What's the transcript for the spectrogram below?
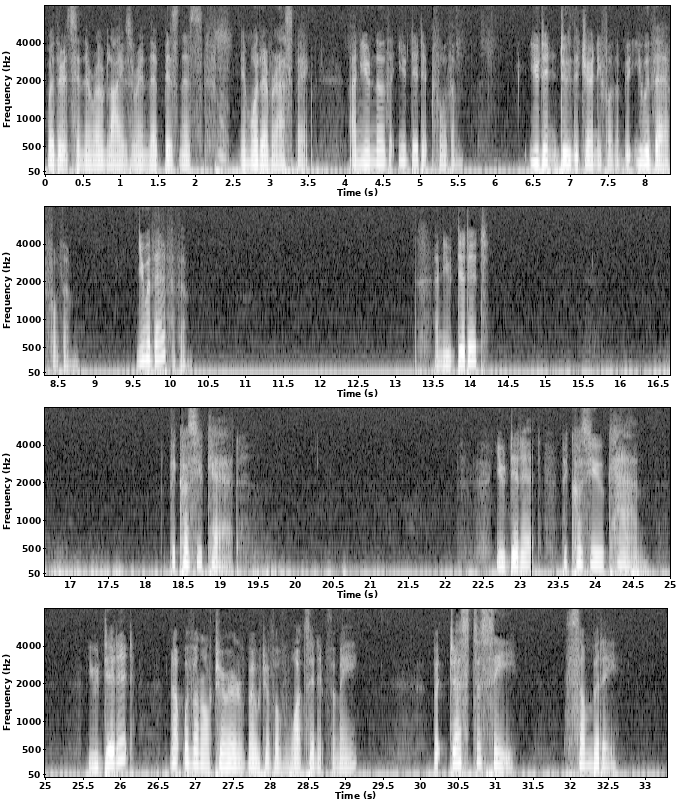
whether it's in their own lives or in their business, in whatever aspect, and you know that you did it for them. You didn't do the journey for them, but you were there for them. You were there for them. And you did it because you cared. You did it because you can. You did it not with an ulterior motive of what's in it for me, but just to see somebody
